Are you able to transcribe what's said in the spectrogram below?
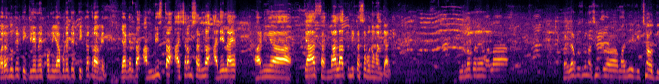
परंतु ते टिकले नाहीत पण यापुढे ते टिकत राहावेत. याकरिता आंबिस्ता आश्रम संघ आलेला आहे आणि त्या संघाला तुम्ही कसं बनवल द्याल पूर्णपणे मला पहिल्यापासून अशीच माझी एक इच्छा होती.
